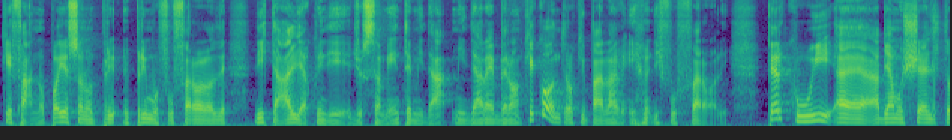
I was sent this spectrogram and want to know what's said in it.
che fanno. Poi io sono il, pri- il primo fuffarolo de- d'Italia, quindi giustamente mi, da- mi, darebbero anche contro chi parla di fuffaroli. Per cui eh, abbiamo scelto,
